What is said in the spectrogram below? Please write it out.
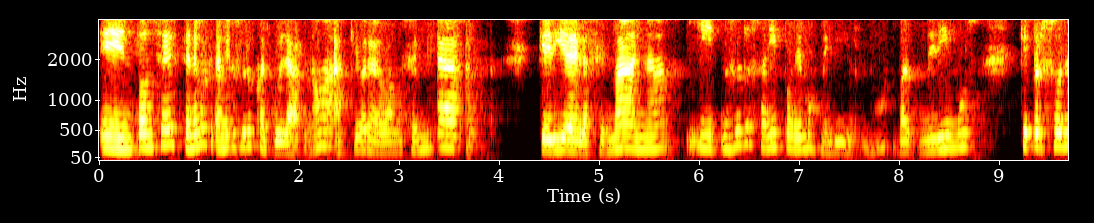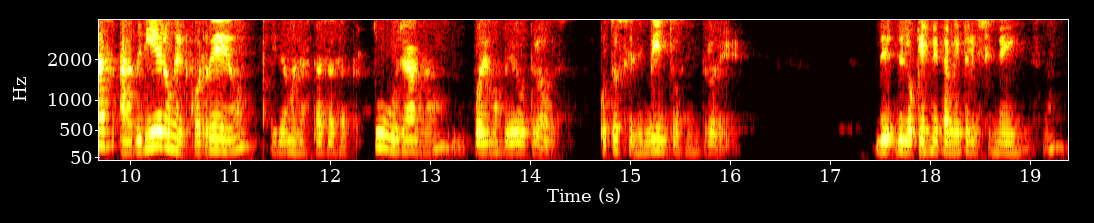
Entonces, tenemos que también nosotros calcular, ¿no? A qué hora vamos a enviar, qué día de la semana, y nosotros ahí podemos medir, ¿no? Medimos qué personas abrieron el correo, y vemos las tasas de apertura, ¿no? Podemos ver otros, otros elementos dentro de, de, lo que es netamente los emails, ¿no?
